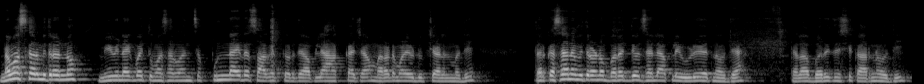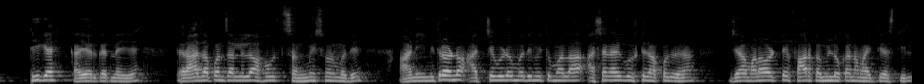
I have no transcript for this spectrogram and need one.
नमस्कार मित्रांनो मी विनायकबाई तुम्हा सर्वांचं पुन्हा एकदा स्वागत करतो आपल्या हक्काच्या मराठमाळा यूट्यूब चॅनलमध्ये तर कसं आहे ना मित्रांनो बरेच दिवस झाले आपले व्हिडिओ येत नव्हत्या. त्याला बरीच अशी कारणं होती. ठीक आहे काही हरकत नाही आहे तर आज आपण चाललेलो आहोत संगमेश्वरमध्ये. आणि मित्रांनो आजच्या व्हिडिओमध्ये मी तुम्हाला अशा काही गोष्टी दाखवतो ना ज्या मला वाटते फार कमी लोकांना माहिती असतील.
